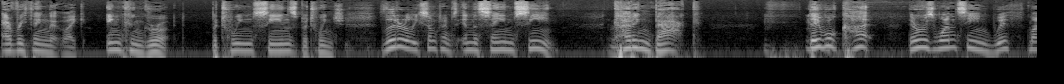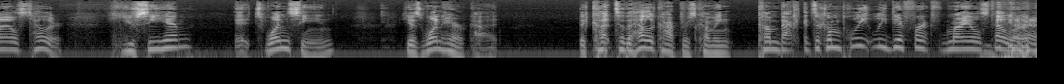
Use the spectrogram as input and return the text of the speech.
everything that like incongruent between scenes between sh- literally sometimes in the same scene cutting back. They will cut. There was one scene with miles teller. You see him? It's one scene. He has one haircut. They cut to the helicopters coming, come back. It's a completely different Miles Teller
